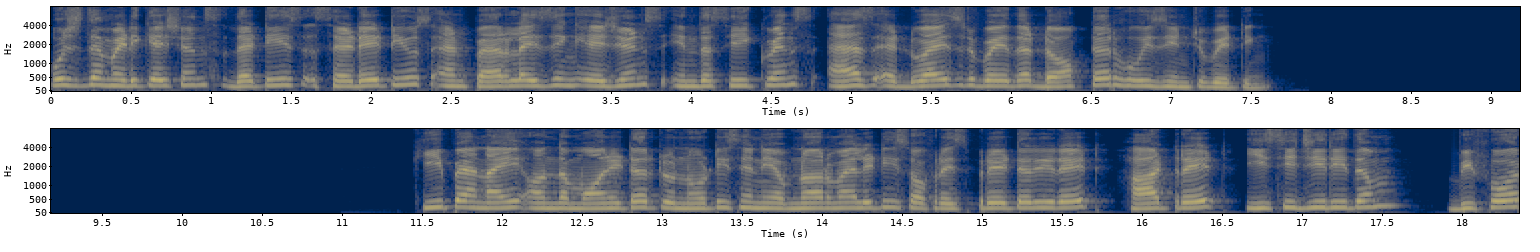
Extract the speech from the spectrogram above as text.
Push the medications that is sedatives and paralyzing agents in the sequence as advised by the doctor who is intubating. Keep an eye on the monitor to notice any abnormalities of respiratory rate, heart rate, ECG rhythm before,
